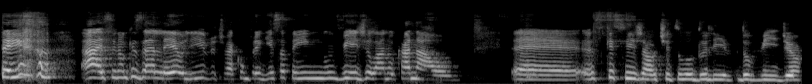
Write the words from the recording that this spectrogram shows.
Tem. Ah, se não quiser ler o livro, tiver com preguiça, tem um vídeo lá no canal. É... Eu esqueci já o título do, livro, do vídeo.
